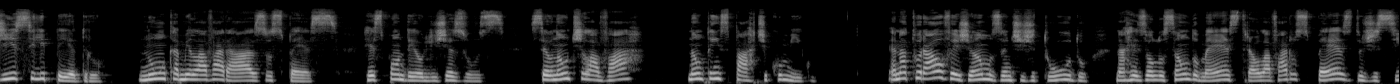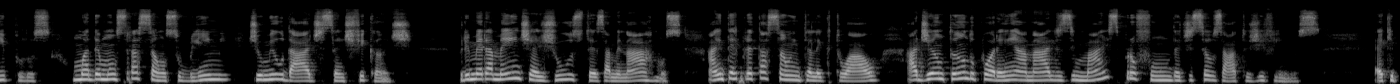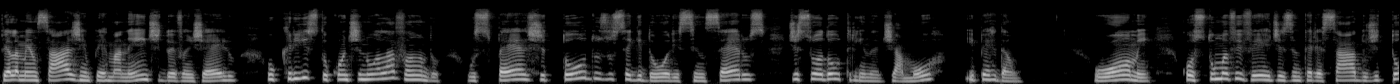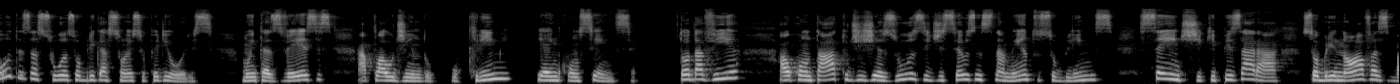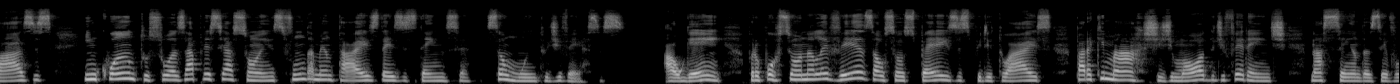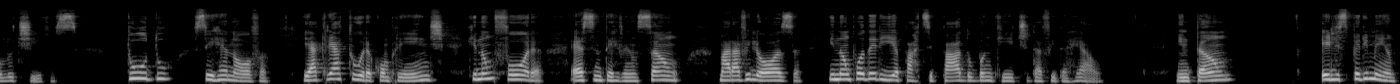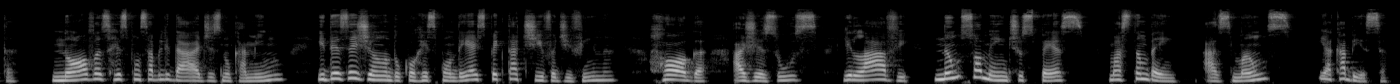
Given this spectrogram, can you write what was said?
Disse-lhe Pedro: Nunca me lavarás os pés. Respondeu-lhe Jesus: Se eu não te lavar, não tens parte comigo. É natural vejamos, antes de tudo, na resolução do Mestre ao lavar os pés dos discípulos, uma demonstração sublime de humildade santificante. Primeiramente, é justo examinarmos a interpretação intelectual, adiantando, porém, a análise mais profunda de seus atos divinos. É que, pela mensagem permanente do Evangelho, o Cristo continua lavando os pés de todos os seguidores sinceros de sua doutrina de amor e perdão. O homem costuma viver desinteressado de todas as suas obrigações superiores, muitas vezes aplaudindo o crime e a inconsciência. Todavia, ao contato de Jesus e de seus ensinamentos sublimes, sente que pisará sobre novas bases enquanto suas apreciações fundamentais da existência são muito diversas. Alguém proporciona leveza aos seus pés espirituais para que marche de modo diferente nas sendas evolutivas. Tudo se renova e a criatura compreende que não fora essa intervenção maravilhosa e não poderia participar do banquete da vida real. Então, ele experimenta novas responsabilidades no caminho e, desejando corresponder à expectativa divina, roga a Jesus lhe lave não somente os pés, mas também as mãos e a cabeça.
